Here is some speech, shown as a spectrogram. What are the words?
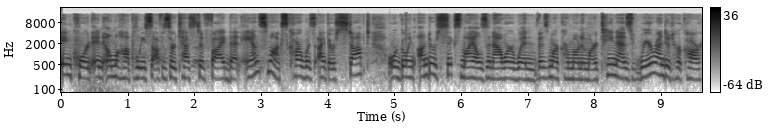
In court, an Omaha police officer testified that Ann Smock's car was either stopped or going under six miles an hour when Vismar Carmona Martinez rear-ended her car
